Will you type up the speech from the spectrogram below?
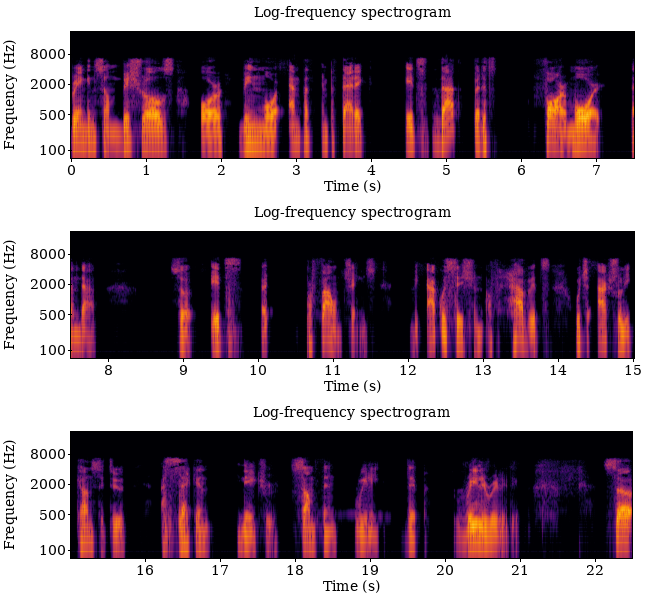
bringing some visuals or being more empath- empathetic. It's that, but it's far more than that. So it's a profound change. The acquisition of habits which actually constitute a second nature, something really deep, really, really deep. So,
